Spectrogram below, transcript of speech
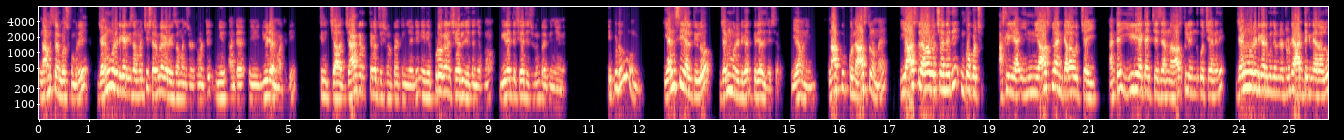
నమస్తే మోసుకుమరి జగన్మోహన్ రెడ్డి గారికి సంబంధించి షర్మిల గారికి సంబంధించినటువంటి అంటే ఈ వీడియో అనమాట ఇది. దీన్ని చాలా జాగ్రత్తగా చూసిన ప్రయత్నం చేయండి. నేను ఎప్పుడో కానీ షేర్లు చేయదని చెప్పాను వీలైతే షేర్ చేసుకుని ప్రయత్నం చేయండి. ఇప్పుడు ఎన్సీఎల్టీలో లో జగన్మోహన్ రెడ్డి గారు ఫిర్యాదు చేశారు. ఏమని? నాకు కొన్ని ఆస్తులు ఉన్నాయి. ఈ ఆస్తులు ఎలా వచ్చాయి అనేది ఇంకొక అసలు ఇన్ని ఆస్తులు ఆయనకి ఎలా వచ్చాయి? అంటే ఈడీ అటాచ్ చేసి అన్న ఆస్తులు ఎందుకు వచ్చాయి అనేది జగన్మోహన్ రెడ్డి గారి మీద ఉండేటువంటి ఆర్థిక నేరాలు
